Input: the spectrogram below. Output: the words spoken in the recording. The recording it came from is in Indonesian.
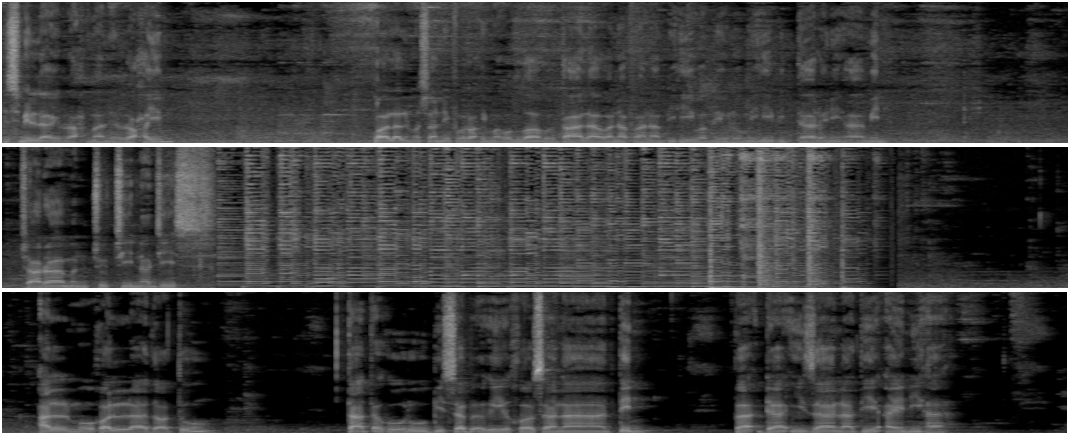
Bismillahirrahmanirrahim. Qala al-musannif rahimahullahu taala wa nafa'ana bihi wa bi ulumihi fid amin. Cara mencuci najis. Al-mukhalladatu tathuru bisabri khosalatin ba'da izalati ainiha.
